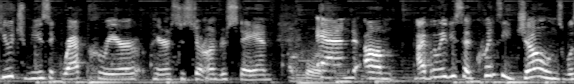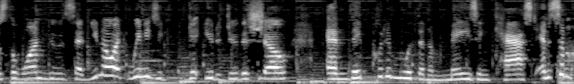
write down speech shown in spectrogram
huge music rap career. Parents just don't understand. Of course. And um, I believe you said Quincy Jones was the one who said, "You know what? We need to get you to do this show." And they put him with an amazing cast and some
